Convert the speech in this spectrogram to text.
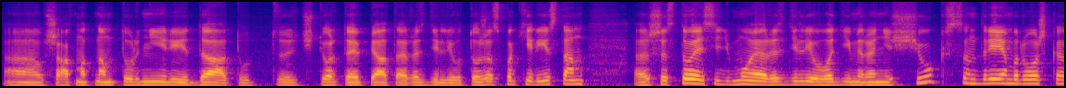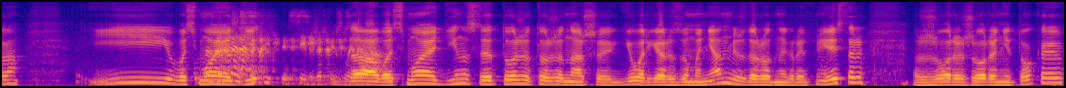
э, в шахматном турнире. Да, тут э, четвертое, пятое разделил тоже с покеристом. Э, Шестое, седьмое разделил Владимир Онищук с Андреем Рожко. И восьмое, Це оди- статисти всі вже пішли. да, так. 8 11 тоже, тоже наш Георгий Арзуманян, международный гроссмейстер. Жора Жора не только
